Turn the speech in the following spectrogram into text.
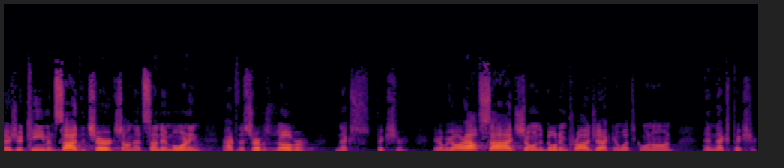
There's your team inside the church on that Sunday morning after the service was over. Next picture. There we are outside showing the building project and what's going on. And next picture.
